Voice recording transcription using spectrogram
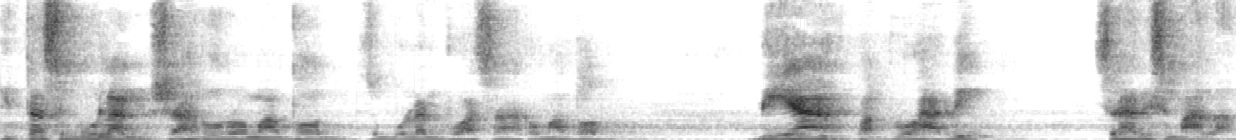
Kita sebulan, syahrul Ramadan, sebulan puasa Ramadan. Dia 40 hari sehari semalam.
